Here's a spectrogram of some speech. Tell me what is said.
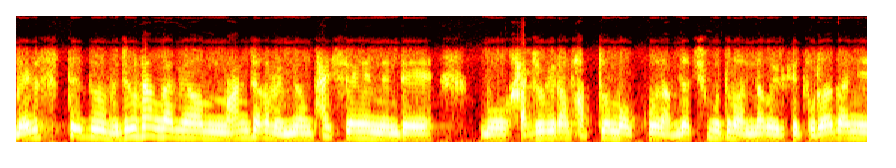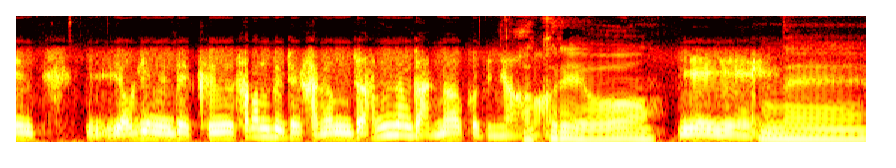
메르스 때도 무증상 감염 환자가 몇 명 발생했는데 뭐 가족이랑 밥도 먹고 남자친구도 만나고 이렇게 돌아다닌 여기 있는데 그 사람들 중에 감염자 한 명도 안 나왔거든요. 아 그래요? 예예. 예. 네.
